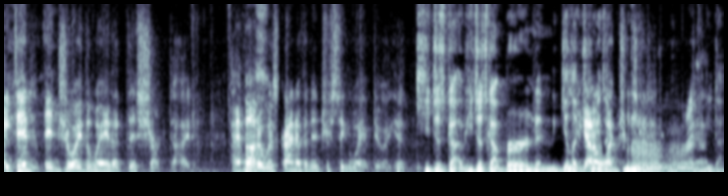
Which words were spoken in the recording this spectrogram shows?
I did enjoy the way that this shark died. I thought Yes. it was kind of an interesting way of doing it. he just got he just got burned and he, got like, and Yeah. he died.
